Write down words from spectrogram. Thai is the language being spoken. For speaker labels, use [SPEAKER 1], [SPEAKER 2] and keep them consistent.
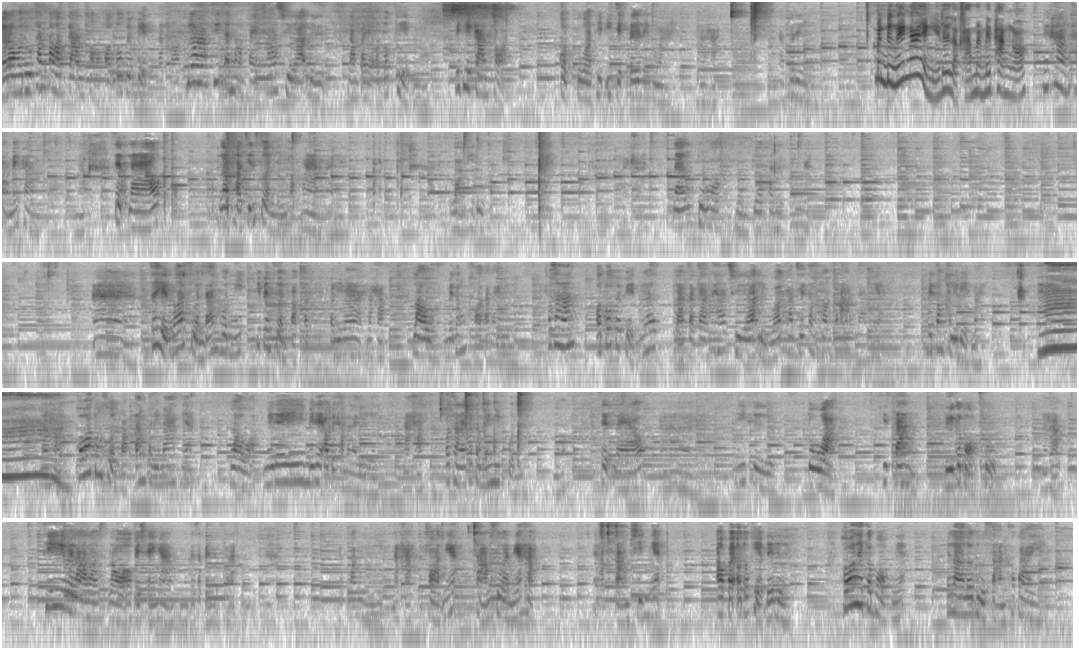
[SPEAKER 1] ดี๋ยวเรามาดูขั้นตอนการถอดออโต้เป็นเบ็ดนะคะ เพื่อที่จะนำไปฆ่าเชื้อหรือนำไปออโต้เคลฟเนาะวิธีการถอดกดตัวทิปอีเจคเตอร์นี้ลงมานะคะแล้วก็ดึง
[SPEAKER 2] มันดึงง่ายๆอย่างนี้เลยเหรอคะ มันไม่พังเนาะ
[SPEAKER 1] ไม่พังค่ะไม่พังนะเสร็จแล้ว เราถอดชิ้นส่วนนี้ออกมาวางให้ดูก่อนนะคะแล้วตัวหมุนตัวคอนเนคที่หนัก จะเห็นว่าส่วนด้านบนนี้ที่เป็นส่วนปรับปริมาตรนะคะ เราไม่ต้องถอดอะไรเลย เพราะฉะนั้นออโต้ไปเปลี่ยนเมื่อหลังจากการฆ่าเชื้อหรือว่าการเช็ดทำความสะอาดแล้วเนี่ย ไม่ต้องคาลิเบรตใหม่
[SPEAKER 2] อืม
[SPEAKER 1] นะคะเพราะว่าตรงส่วนปรับตั้งปริมาตรเนี้ยเราอะไม่ได้ไม่ได้เอาไปทำอะไรเลยนะคะ เพราะฉะนั้นก็จะไม่มีผลเนาะเสร็จแล้วอ่านี่คือตัวพิสตันหรือกระบอกสูบนะคะ ที่เวลาเราเราเอาไปใช้งาน อดเนี้ยสามส่วนเนี้ยค่ะสามชิ้นเนี้ยเอาไปออโตเคปได้เลย เพราะว่าในกระบอกเนี้ยเวลาเราดูดสารเข้าไป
